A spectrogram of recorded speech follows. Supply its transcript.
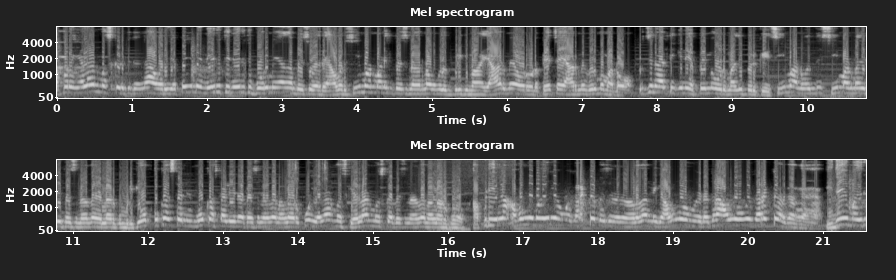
அப்புறம் எலான் மஸ்க் எடுத்துக்கோங்க அவர் எப்பயுமே நிறுத்தி நிறுத்தி பொறுமையா தான் பேசுவாரு. அவர் சீமான் மாணிக்கு பேசினாருன்னா உங்களுக்கு பிடிக்குமா? யாருமே அவரோட பேச்சை யாருமே விரும்ப மாட்டோம். ஒரிஜினாலிட்டிக்குன்னு எப்பயுமே ஒரு மதிப்பு இருக்கு. சீமான் வந்து சீமான் மாதிரி பேசினா தான் எல்லாருக்கும் பிடிக்கும். மு க ஸ்டாலின் மு க ஸ்டாலினா பேசினா தான் நல்லா இருக்கும் எலான் மஸ்க் எலான் மஸ்கா பேசினா தான் நல்லா இருக்கும் அப்படி எல்லாம் அவங்க மாதிரி அவங்க கரெக்டா பேசுறதுனால தான் இன்னைக்கு அவங்க அவங்க இடத்துல அவங்க அவங்க கரெக்டா இருக்காங்க. இதே மாதிரி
